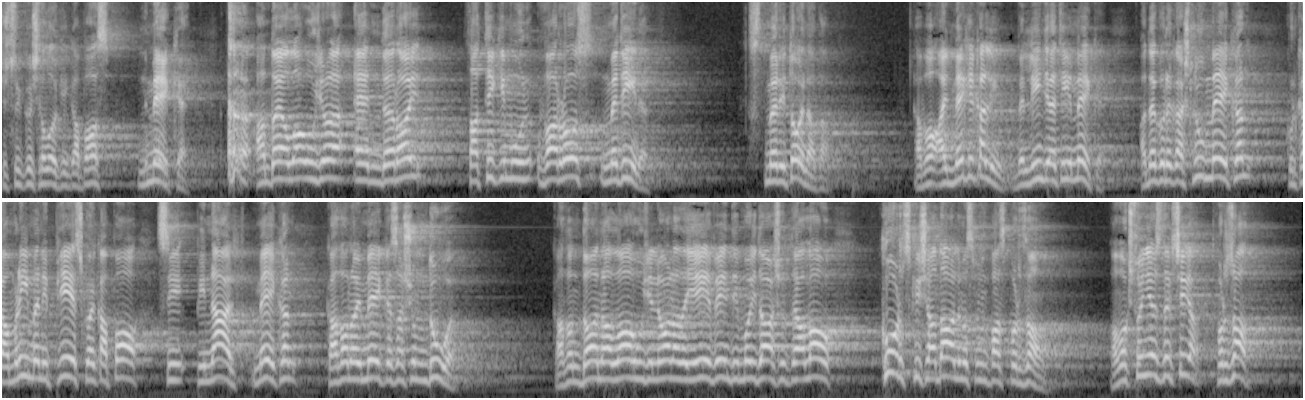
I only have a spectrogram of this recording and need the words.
Qesi komshillëki ka pas në Mekë. Andaj Allahu xhelle e nderoi, tha ti ki m'u varros në Medine. S'të meritojnë ata. Apo, ai n'Mekë ka lind, vendlindja e tij Mekë. Andaj kur e ka lshu Mekën, kur ka mrri në një pjesë kur e ka pa si prej nalt Mekën, ka thon oj Mekë sa shumë t'du. Ka than t'don Allahu xhelle ve ala dhe je vendi ma i dashur te Allahu, kurrë s'kisha dalë mos me m'pas përzon. Ama kështu njerëzit e këqij t'përzon.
